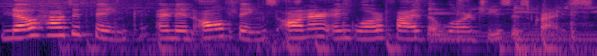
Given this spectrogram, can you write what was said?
know how to think, and in all things honor and glorify the Lord Jesus Christ.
